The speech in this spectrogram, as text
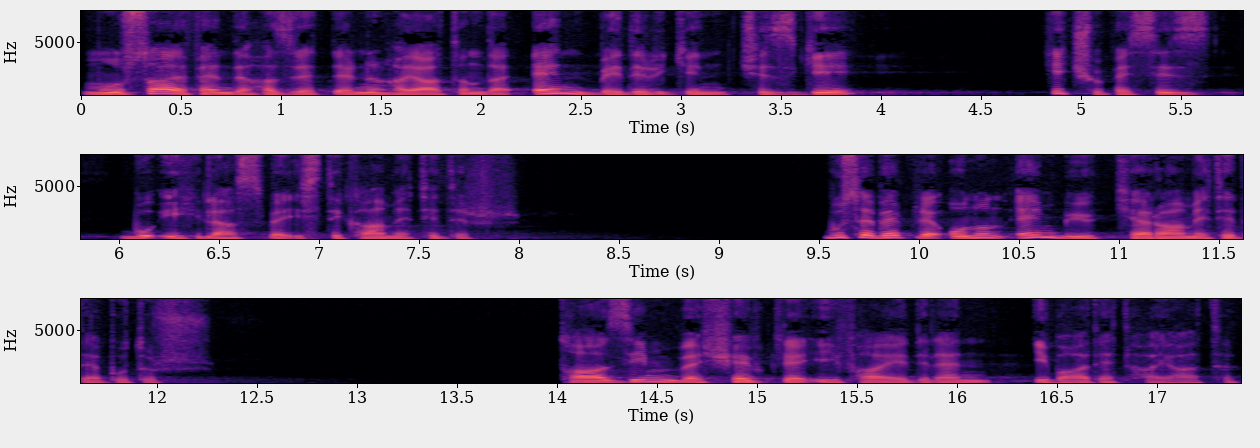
Musa Efendi Hazretlerinin hayatında en belirgin çizgi, hiç şüphesiz bu ihlas ve istikametidir. Bu sebeple onun en büyük kerameti de budur tazim ve şevkle ifa edilen ibadet hayatı.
